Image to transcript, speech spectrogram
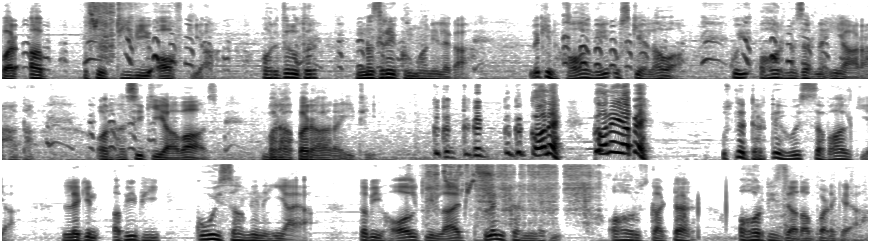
पर अब उसने टीवी ऑफ़ किया और इधर उधर नज़रें घुमाने लगा। लेकिन हॉल में उसके अलावा कोई और नज़र नहीं आ रहा था और हँसी की आवाज़ बराबर आ रही थी। कौन है? कौन है यहाँ पे? उसने डरते हुए सवाल किया, लेकिन अभी भी कोई सामने नहीं आया। तभी हॉल की लाइट ब्लिंक करने लगी और उसका डर और भी ज़्यादा बढ़ गया।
